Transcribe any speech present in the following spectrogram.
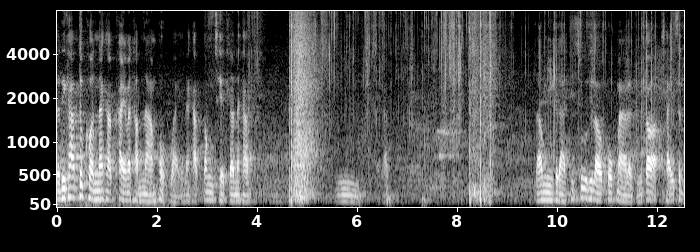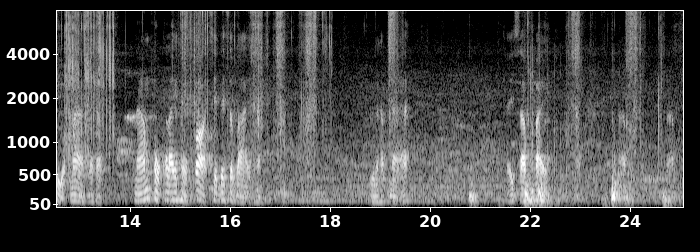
สวัสดีครับทุกคนนะครับใครมาทำน้ำหกไว้นะครับ ต้องเช็ดแล้วนะครับนี่นะครับ เรามีกระดาษทิชชู่ที่เราพกมาแบบนี้ก็ใช้สะดวกมากนะครับ น้ำหกอะไรหกก็เช็ดได้สบายนะครับดูนะครับหนา ใช้ซับไปนะครับนะครับ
